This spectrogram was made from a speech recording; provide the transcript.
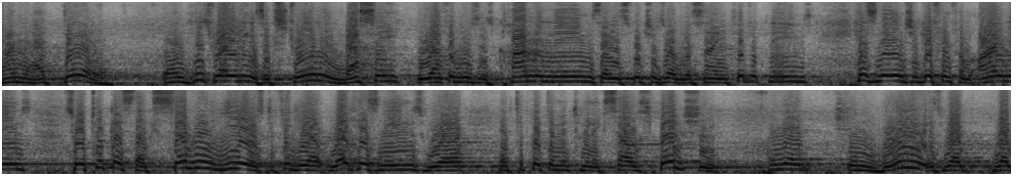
on that day. And his writing is extremely messy. He often uses common names, then he switches over to scientific names. His names are different from our names. So it took us like several years to figure out what his names were and to put them into an Excel spreadsheet. And then in blue is what, what,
